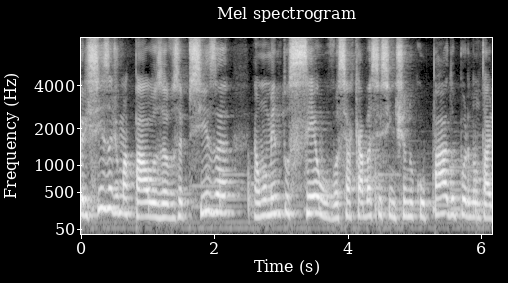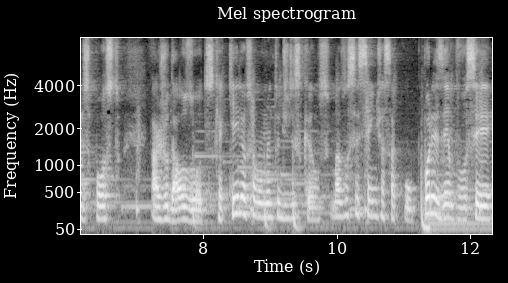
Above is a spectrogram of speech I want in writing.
precisa de uma pausa, você precisa. É um momento seu, você acaba se sentindo culpado por não estar disposto a ajudar os outros, que aquele é o seu momento de descanso, mas você sente essa culpa. Por exemplo, você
